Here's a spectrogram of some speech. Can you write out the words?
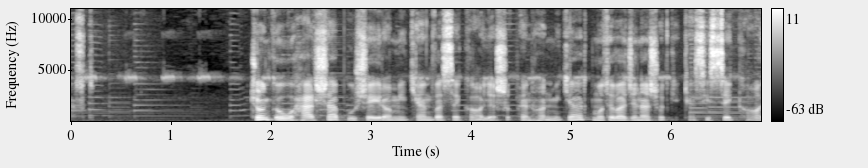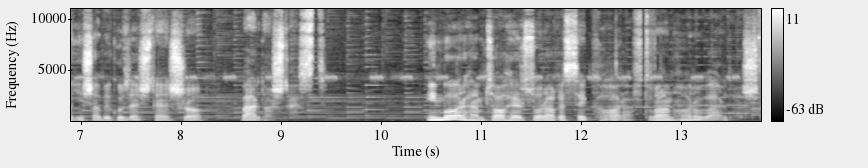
رفت. چون که او هر شب گوشه ای را می‌کند و سکه هایش را پنهان می‌کرد متوجه نشد که کسی سکه های شب گذشتهش را برداشته است. این بار هم تاهر سراغ سکه ها رفت و آنها را برداشت.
